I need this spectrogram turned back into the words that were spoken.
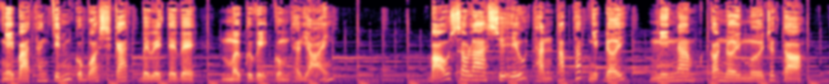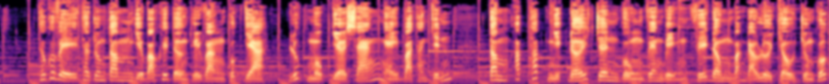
ngày 3 tháng 9 của Bosscat BBTV. Mời quý vị cùng theo dõi. Bão Sao La suy yếu thành áp thấp nhiệt đới, miền Nam có nơi mưa rất to. Thưa quý vị, theo Trung tâm Dự báo Khí tượng Thủy văn Quốc gia, lúc 1 giờ sáng ngày 3 tháng 9, tâm áp thấp nhiệt đới trên vùng ven biển phía đông bán đảo Lôi Châu, Trung Quốc.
